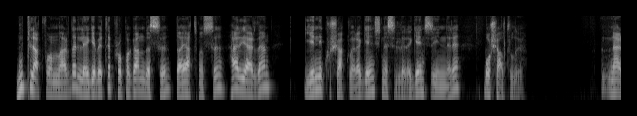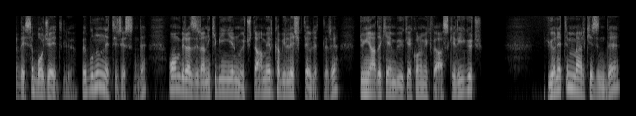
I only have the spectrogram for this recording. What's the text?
bu platformlarda LGBT propagandası, dayatması her yerden yeni kuşaklara, genç nesillere, genç zihinlere boşaltılıyor. Neredeyse boca ediliyor. Ve bunun neticesinde 11 Haziran 2023'te Amerika Birleşik Devletleri dünyadaki en büyük ekonomik ve askeri güç yönetim merkezinde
